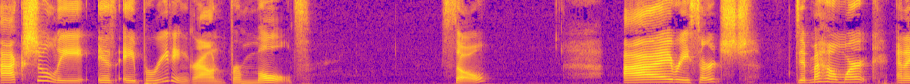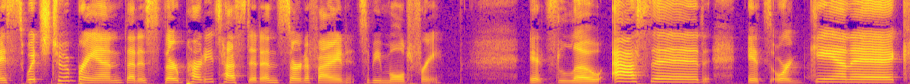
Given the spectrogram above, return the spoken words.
actually is a breeding ground for mold. So, I researched, did my homework, and I switched to a brand that is third party tested and certified to be mold free. It's low acid, it's organic.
